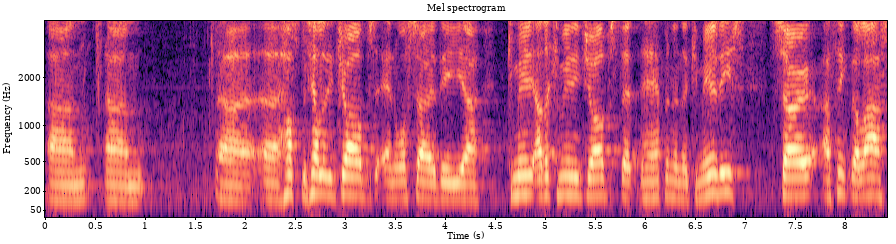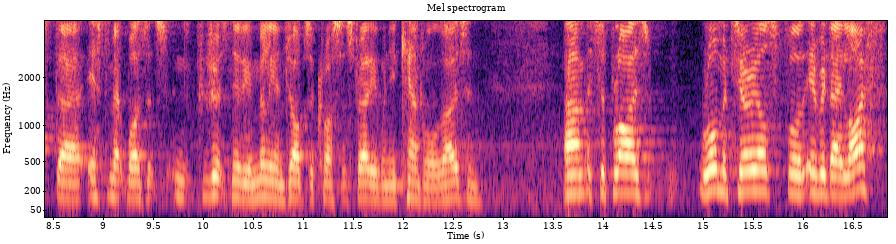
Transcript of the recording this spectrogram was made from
um, um, uh, uh, hospitality jobs and also the uh, community, other community jobs that happen in the communities. So I think the last uh, estimate was it contributes nearly a million jobs across Australia when you count all those. And, um, it supplies raw materials for everyday life.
